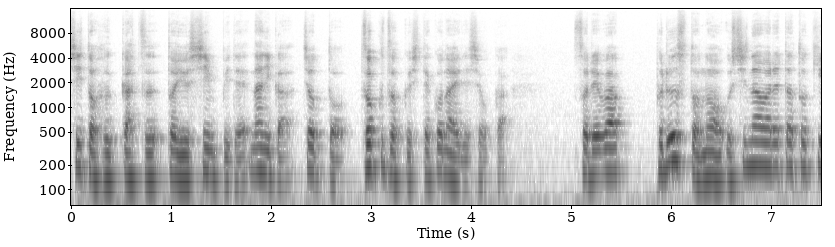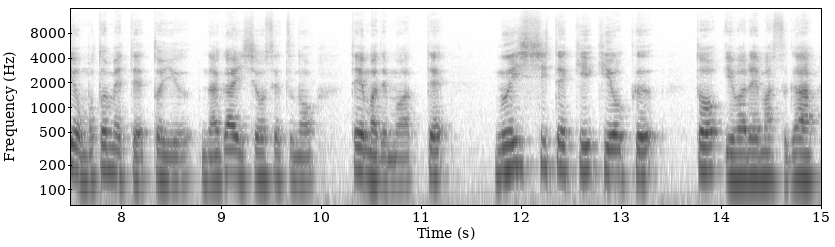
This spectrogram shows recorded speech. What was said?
死と復活という神秘で何かちょっとゾクゾクしてこないでしょうか。それはプルーストの失われた時を求めてという長い小説のテーマでもあって無意識的記憶と言われますが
